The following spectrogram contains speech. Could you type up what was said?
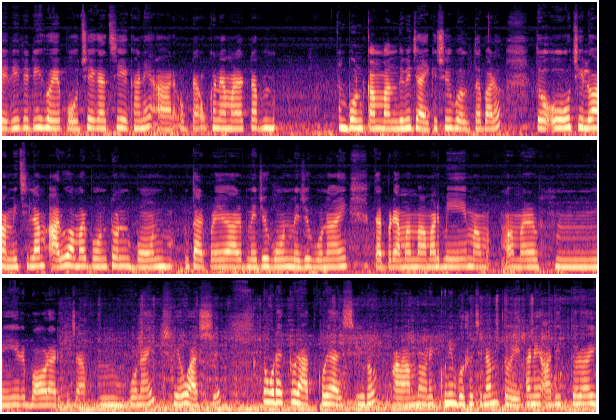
রেডি রেডি হয়ে পৌঁছে গেছি এখানে। আর ওটা, ওখানে আমার একটা বোন কাম বান্ধবী, যাই কিছুই বলতে পারো। তো ও ছিল, আমি ছিলাম। আরও আমার বোন টোন, বোন, তারপরে আর মেজো বোন, মেজো বোনাই, তারপরে আমার মামার মেয়ে, মামা- আমার মেয়ের বর আর কি যা বোনাই, সেও আসছে। তো ওরা একটু রাত করে আসছিল। আর আমরা অনেকক্ষণই বসেছিলাম। তো এখানে আদিত্য রয়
